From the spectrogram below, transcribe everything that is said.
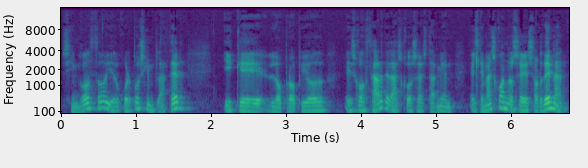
sin gozo y el cuerpo sin placer y que lo propio es gozar de las cosas también. El tema es cuando se desordenan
